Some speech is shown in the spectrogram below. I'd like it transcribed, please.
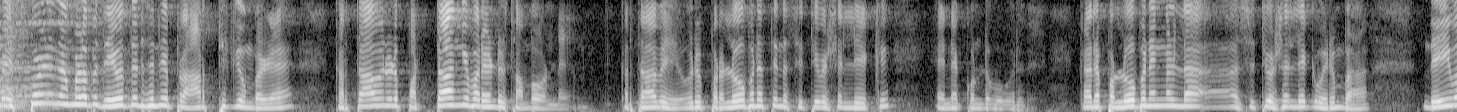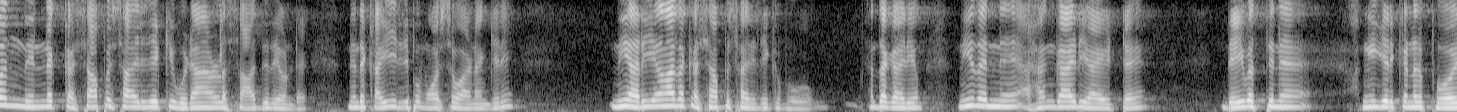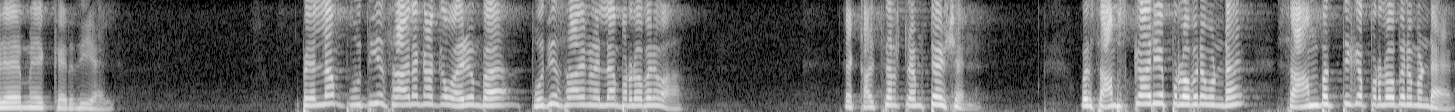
അപ്പോൾ എപ്പോഴും നമ്മളിപ്പോൾ ദൈവത്തിന്റെ തന്നെ പ്രാർത്ഥിക്കുമ്പോൾ കർത്താവിനോട് പട്ടാങ്ങി പറയേണ്ട ഒരു സംഭവമുണ്ട്. കർത്താവെ ഒരു പ്രലോഭനത്തിന്റെ സിറ്റുവേഷനിലേക്ക് എന്നെ കൊണ്ടുപോകരുത്. കാരണം പ്രലോഭനങ്ങളുടെ സിറ്റുവേഷനിലേക്ക് വരുമ്പോൾ ദൈവം നിന്നെ കശാപ്പ് ശാലിലേക്ക് വിടാനുള്ള സാധ്യതയുണ്ട്. നിന്റെ കൈയിരിപ്പ് മോശമാണെങ്കിൽ നീ അറിയാതെ കശാപ്പ് ശാലിലേക്ക് പോകും. എന്താ കാര്യം? നീ തന്നെ അഹങ്കാരിയായിട്ട് ദൈവത്തിന് അംഗീകരിക്കേണ്ടത് പോരായ്മയെ കരുതിയാൽ. ഇപ്പം എല്ലാം പുതിയ സാധനങ്ങളൊക്കെ വരുമ്പോൾ പുതിയ സാധനങ്ങളെല്ലാം പ്രലോഭനമാണ് എ കൾച്ചറൽ ടെംപ്ടേഷൻ ഒരു സാംസ്കാരിക പ്രലോഭനമുണ്ട് സാമ്പത്തിക പ്രലോഭനമുണ്ട്.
